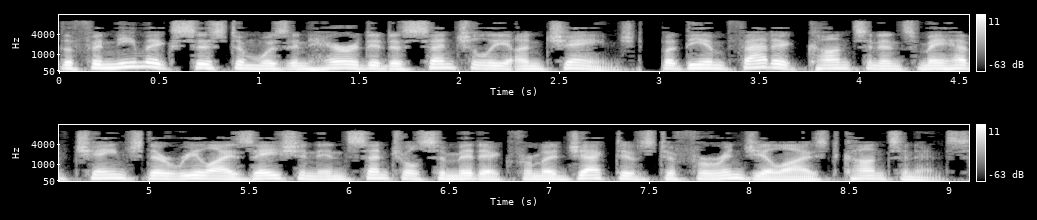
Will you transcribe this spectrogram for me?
The phonemic system was inherited essentially unchanged, but the emphatic consonants may have changed their realization in Central Semitic from ejectives to pharyngealized consonants.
